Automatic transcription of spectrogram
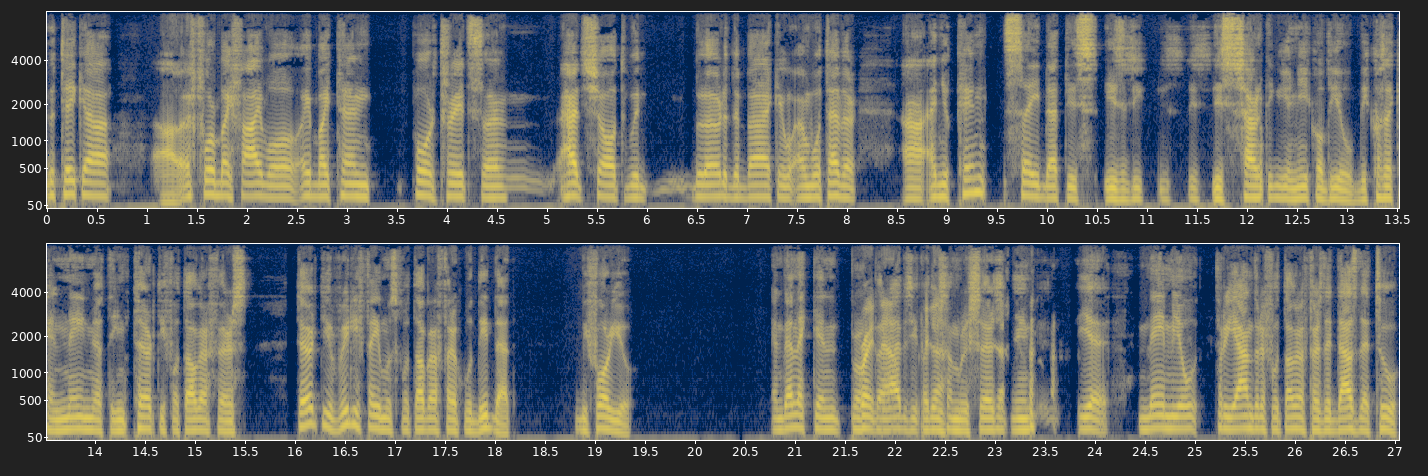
You take a uh, four by five or eight by ten portraits and headshot with blur at the back and, and whatever. Uh, and you can say that is, is, is, is, something unique of you because I can name I think 30 photographers, 30 really famous photographers who did that before you. And then I can right perhaps now. if I do some research, yeah. Name, yeah, name you 300 photographers that does that too.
